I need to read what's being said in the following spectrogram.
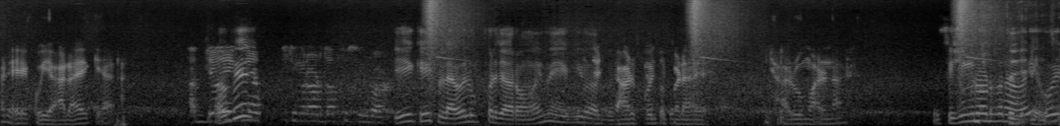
अरे कोई आ रहा है क्या? अब जो अबे! एक फिशिंग रॉड दो फिशिंग रॉड एक एक लेवल ऊपर जा रहा हूँ भाई मैं एक ही बार चार पॉइंट पड़ा है। झाड़ू मारना है। फिशिंग रॉड बना भाई ओए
